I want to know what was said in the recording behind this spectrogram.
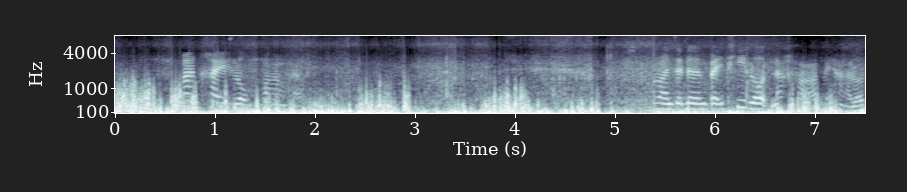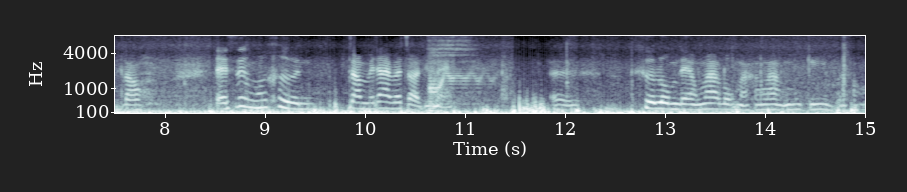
มบ้านใครลมบ้างคะกำลังจะเดิน ไปที่รถนะคะ ไปหารถเรา แต่ซึ่งเมื่อคืนจำไม่ได้ว่าจอดอยู่ไหน เออ คือลมแรงมากลงมาข้างล่างเมื่อกี้อยู่บนห้อง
